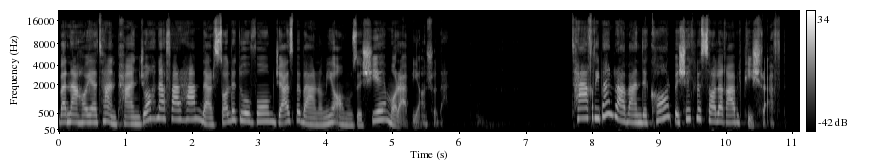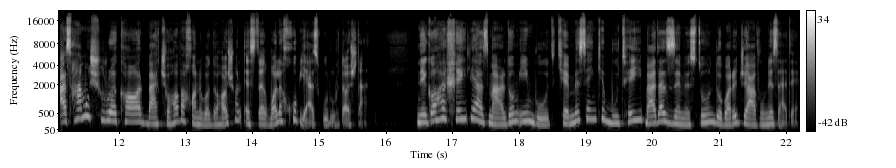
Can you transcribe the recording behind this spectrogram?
و نهایتا پنجاه نفر هم در سال دوم جذب برنامه آموزشی مربیان شدند. تقریبا روند کار به شکل سال قبل پیش رفت. از همون شروع کار بچه ها و خانواده هاشون استقبال خوبی از گروه داشتن. نگاه خیلی از مردم این بود که مثل اینکه بوتهی بعد از زمستون دوباره جوونه زده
